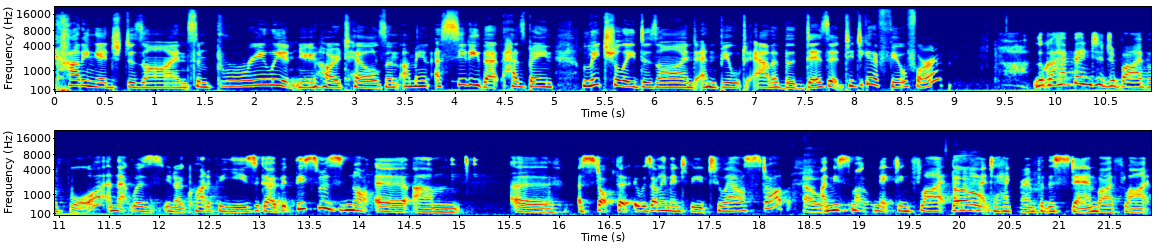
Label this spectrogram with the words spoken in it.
cutting edge design, some brilliant new hotels, and I mean a city that has been literally designed and built out of the desert. Did you get a feel for it? Look, I have been to Dubai before, and that was, you know, quite a few years ago. But this was not a um, a, a stop that it was only meant to be a two-hour stop. Oh. I missed my connecting flight. Then Oh. I had to hang around for the standby flight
